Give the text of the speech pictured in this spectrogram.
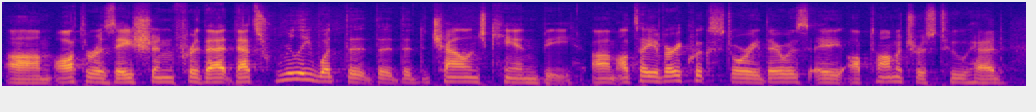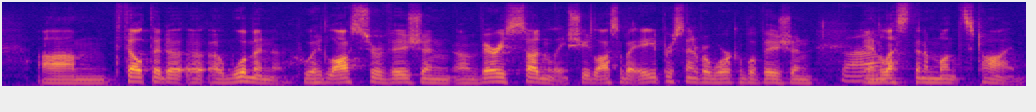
um, authorization for that, that's really what the, the, the, challenge can be. Um, I'll tell you a very quick story. There was a optometrist who had um, felt that a, a woman who had lost her vision uh, very suddenly, she lost about 80% of her workable vision in less than a month's time.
